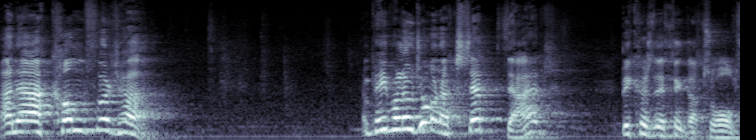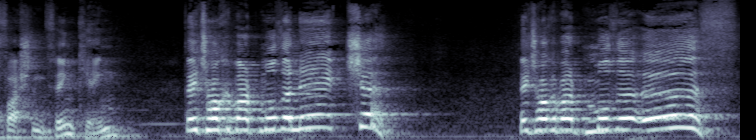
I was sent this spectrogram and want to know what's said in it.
and our comforter. And people who don't accept that, because they think that's old fashioned thinking, they talk about Mother Nature. They talk about Mother Earth.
